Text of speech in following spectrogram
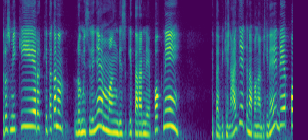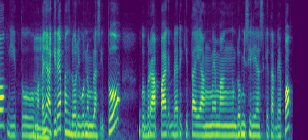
terus mikir kita kan domisilinya emang di sekitaran Depok nih. Kita bikin aja kenapa nggak bikin aja di Depok gitu Hmm. makanya akhirnya pas 2016 itu beberapa dari kita yang memang domisilinya sekitar Depok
